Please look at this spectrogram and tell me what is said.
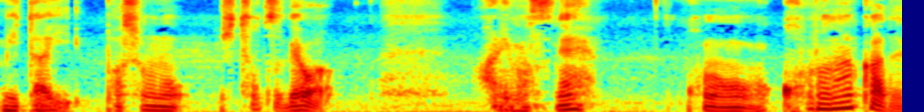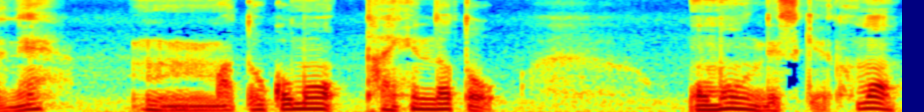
みたい場所の一つではありますね。このコロナ禍でね、うん、まあ、どこも大変だと思うんですけれども、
